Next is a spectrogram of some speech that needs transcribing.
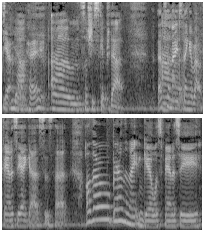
Yeah. Yeah. Okay. Um, so she skipped that. That's the nice thing about fantasy, I guess, is that although Bear and the Nightingale was fantasy,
